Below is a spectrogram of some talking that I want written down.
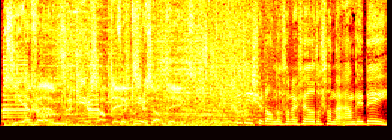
ZFM, verkeersupdate. verkeersupdate. Dit is Jolande van der Velde van de ANWB.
